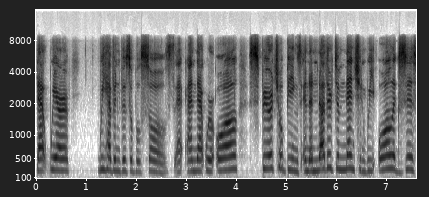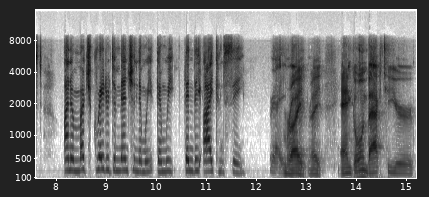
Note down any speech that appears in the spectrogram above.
that we're we have invisible souls and that we're all spiritual beings in another dimension. We all exist on a much greater dimension than we than we than the eye can see. Right. Right right. And going back to your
